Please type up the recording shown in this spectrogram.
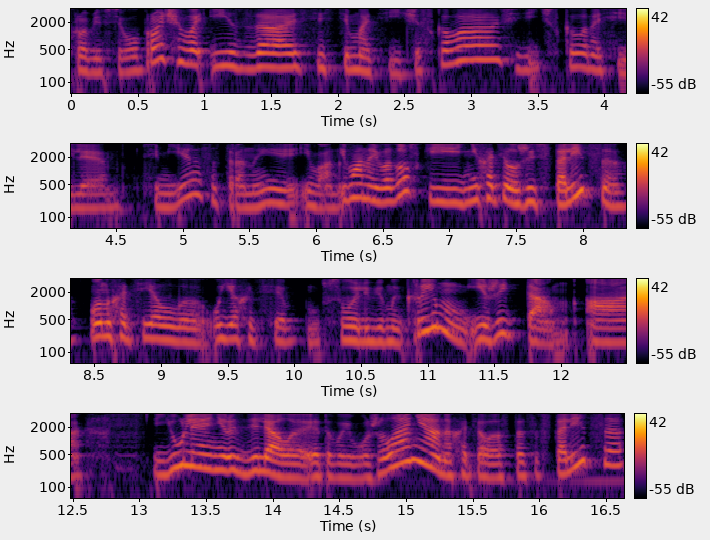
кроме всего прочего, из-за систематического физического насилия в семье со стороны Ивана. Иван Ивазовский не хотел жить в столице, он хотел уехать в свой любимый Крым и жить там, а Юлия не разделяла этого его желания, она хотела остаться в столице,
